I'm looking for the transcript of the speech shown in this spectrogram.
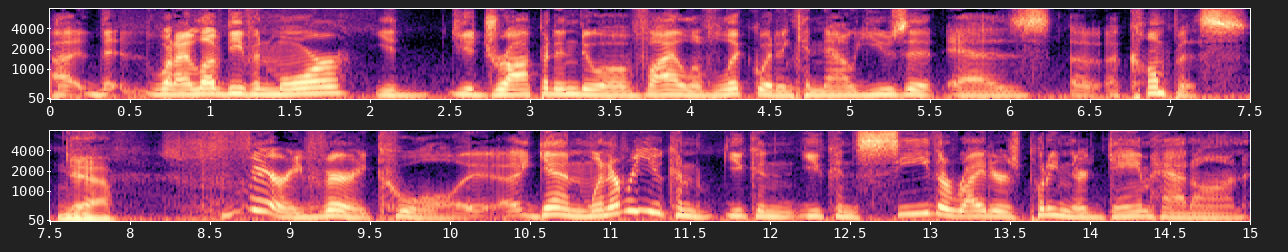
Uh, th- what I loved even more, you you drop it into a vial of liquid and can now use it as a, a compass. Yeah. Very very cool. Uh, Again, whenever you can you can you can see the writers putting their game hat on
